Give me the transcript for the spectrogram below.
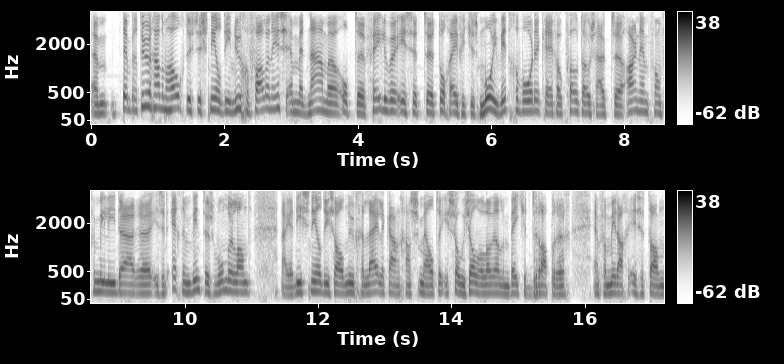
Um, temperatuur gaat omhoog, dus de sneeuw die nu gevallen is. En met name op de Veluwe is het toch eventjes mooi wit geworden. Ik kreeg ook foto's uit Arnhem van familie. Daar is het echt een winters wonderland. Nou ja, die sneeuw die zal nu geleidelijk aan gaan smelten. Is sowieso wel, wel een beetje drapperig. En vanmiddag is het dan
